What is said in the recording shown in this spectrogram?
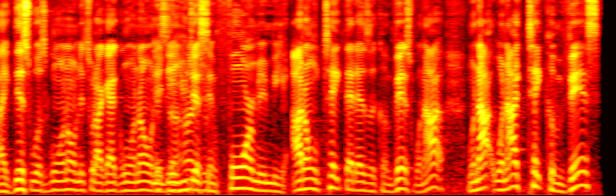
like this was going on. This what I got going on, and then you just informing me. I don't take that as a convince. When I when I when I take convince.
